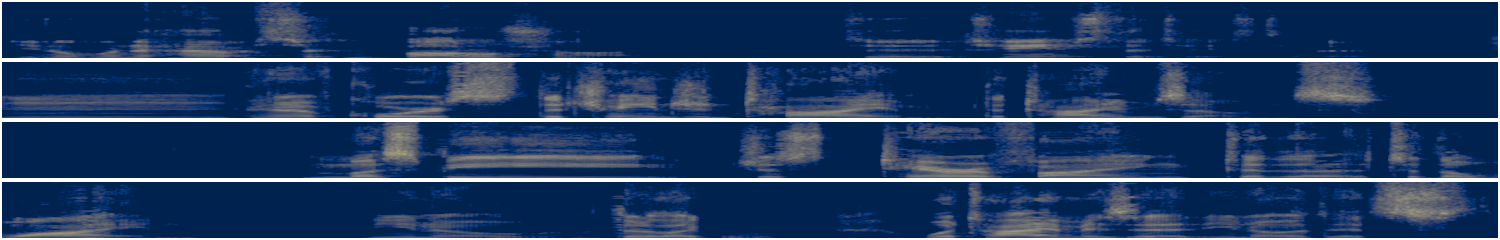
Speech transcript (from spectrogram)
you don't want to have a certain bottle shock. to change the taste of it. Mm, and of course, the change in time, the time zones, must be just terrifying to the to the wine. You know, they're like, "What time is it?" You know, it's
